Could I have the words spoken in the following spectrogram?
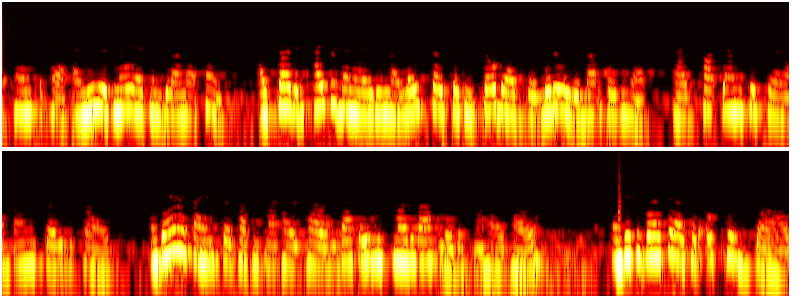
a panic attack. I knew there was no way I was going to get on that plane. I started hyperventilating. My legs started shaking so bad that they literally would not hold me up. And I popped down into a chair and I finally started to cry. And then I finally started talking to my higher power. In fact, I even smarted off a little bit to my higher power. And this is what I said. I said, okay, God,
